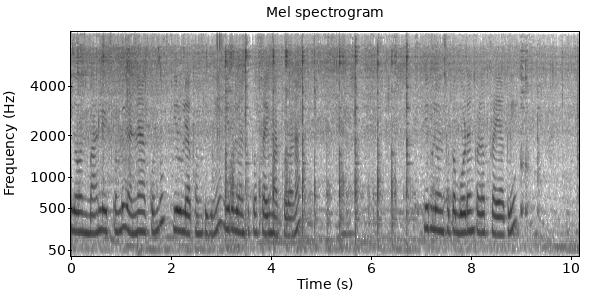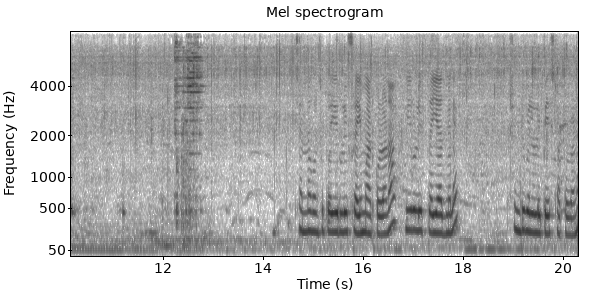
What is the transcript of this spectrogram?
ಈಗ ಒಂದು ಬಾಣಲೆ ಇಟ್ಕೊಂಡು ಎಣ್ಣೆ ಹಾಕ್ಕೊಂಡು ಈರುಳ್ಳಿ ಹಾಕ್ಕೊತಿದ್ದೀನಿ. ಈರುಳ್ಳಿ ಒಂದು ಸ್ವಲ್ಪ ಫ್ರೈ ಮಾಡ್ಕೊಳ್ಳೋಣ. ಈರುಳ್ಳಿ ಒಂದು ಸ್ವಲ್ಪ ಗೋಲ್ಡನ್ ಕಲರ್ ಫ್ರೈ ಆಗಲಿ. ಚೆನ್ನಾಗಿ ಒಂದು ಸ್ವಲ್ಪ ಈರುಳ್ಳಿ ಫ್ರೈ ಮಾಡ್ಕೊಳ್ಳೋಣ. ಈರುಳ್ಳಿ ಫ್ರೈ ಆದಮೇಲೆ ಶುಂಠಿ ಬೆಳ್ಳುಳ್ಳಿ ಪೇಸ್ಟ್ ಹಾಕ್ಕೊಳ್ಳೋಣ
